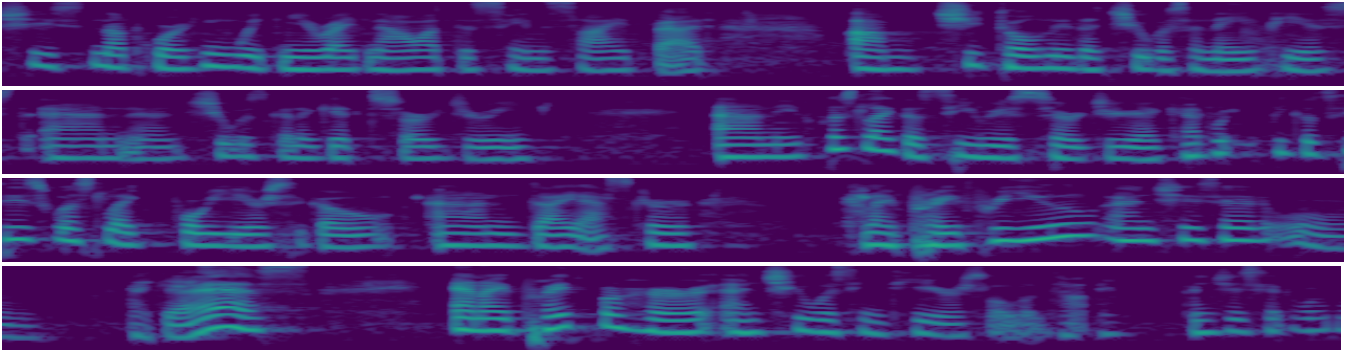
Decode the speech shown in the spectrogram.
She's not working with me right now at the same site, but um, she told me that she was an atheist and uh, she was going to get surgery. And it was like a serious surgery. I can't re- because this was like four years ago. And I asked her, "Can I pray for you?" And she said, "Oh, I guess. And I prayed for her, and she was in tears all the time. And she said, Well,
